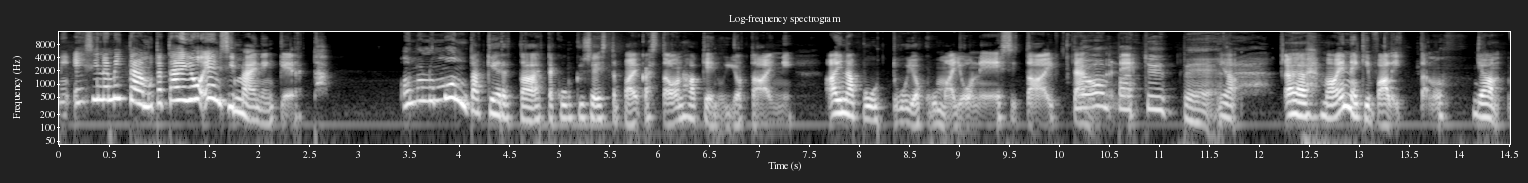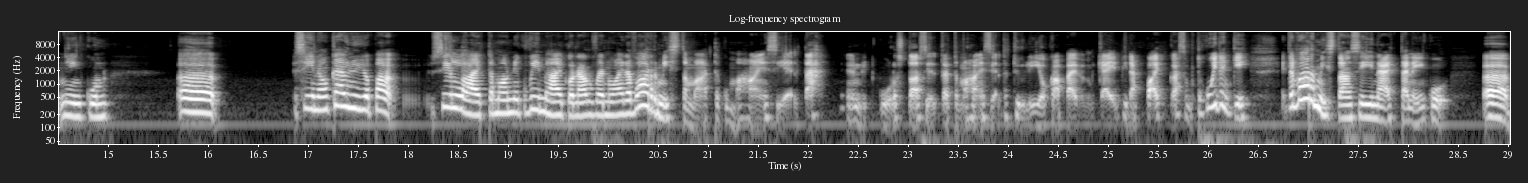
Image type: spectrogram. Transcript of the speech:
niin ei siinä mitään, mutta tämä ei ole ensimmäinen kerta. On ollut monta kertaa, että kun kyseistä paikasta on hakenut jotain, niin aina puuttuu joku majoneesi tai No tämmöinen. onpa typeä. Ja äh, mä oon ennenkin valittanut. Ja niin kun, äh, siinä on käynyt jopa sillä että mä oon niin kun viime aikoina ruvennut aina varmistamaan, että kun mä hain sieltä, ja nyt kuulostaa siltä, että mä hain sieltä tyyli joka päivä, mikä ei pidä paikkaansa, mutta kuitenkin, että varmistan siinä, että niin kun, äh,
